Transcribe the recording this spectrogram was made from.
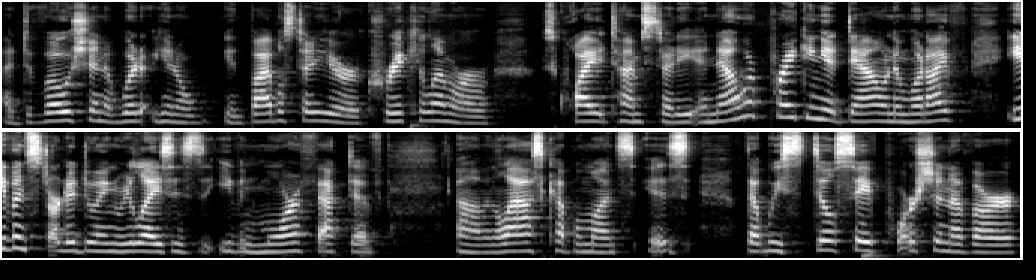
a devotion, a what you know in Bible study or a curriculum or quiet time study, and now we're breaking it down. And what I've even started doing, realizing is even more effective um, in the last couple months is that we still save portion of our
